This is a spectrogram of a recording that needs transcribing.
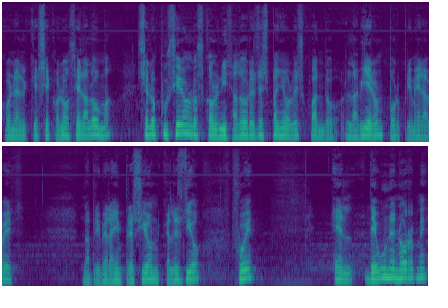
con el que se conoce la loma, se lo pusieron los colonizadores españoles cuando la vieron por primera vez. La primera impresión que les dio fue el de un enorme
